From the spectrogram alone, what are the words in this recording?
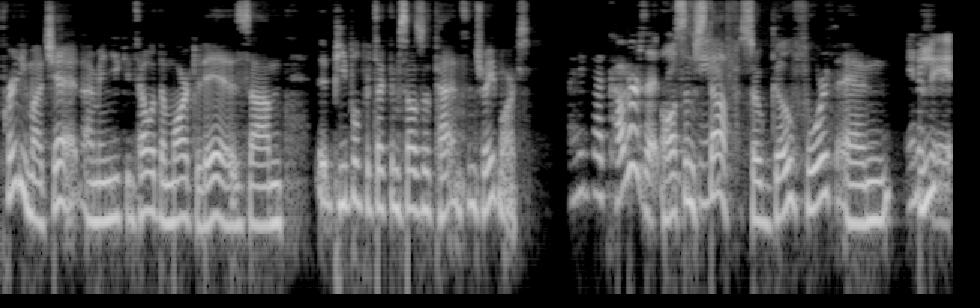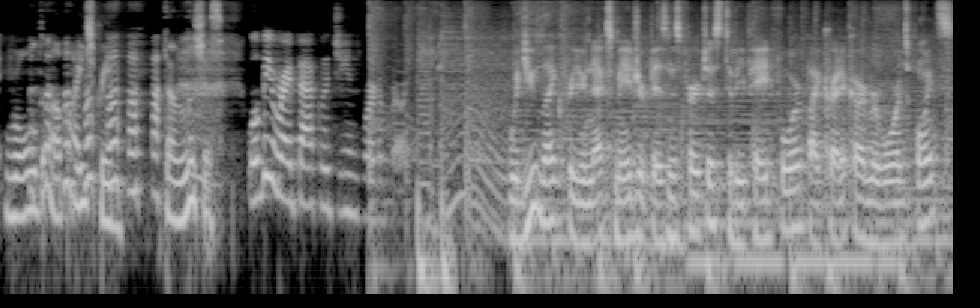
pretty much it. I mean, you can tell what the market is. Um, people protect themselves with patents and trademarks. I think that covers it. Awesome Thanks, Gene. stuff. So go forth and Innovate. eat rolled up ice cream. Delicious. We'll be right back with Gene's word of brilliance. Would you like for your next major business purchase to be paid for by credit card rewards points?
